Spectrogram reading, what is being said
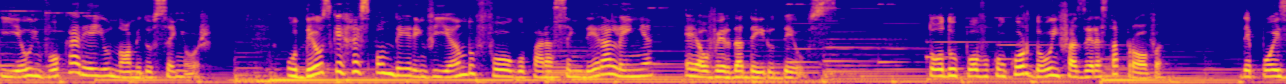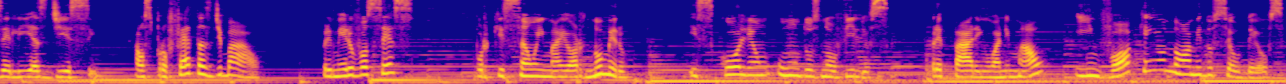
e eu invocarei o nome do Senhor. O Deus que responder enviando fogo para acender a lenha é o verdadeiro Deus. Todo o povo concordou em fazer esta prova. Depois Elias disse: aos profetas de Baal: Primeiro vocês, porque são em maior número, escolham um dos novilhos, preparem o animal e invoquem o nome do seu Deus,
